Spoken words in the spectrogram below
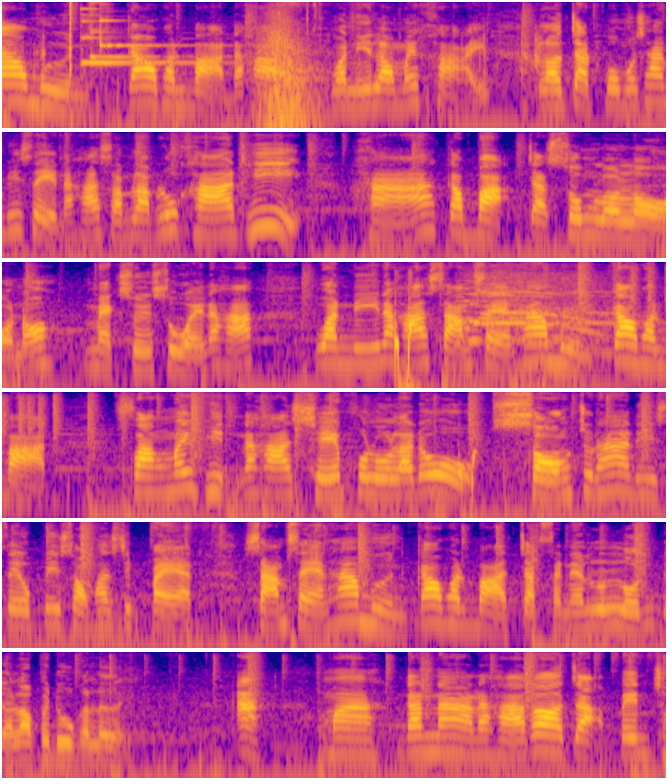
399,000 บาทนะคะ วันนี้เราไม่ขายเราจัดโปรโมชั่นพิเศษนะคะสำหรับลูกค้าที่หากระบะจัดทรงหล่อๆเนาะแม็กสวยๆนะคะ วันนี้นะคะ 359,000 บาท ฟังไม่ผิดนะคะเชฟโคโลราโด 2.5 ดีเซล ปี 2018 359,000 บาท จัดไฟแนนซ์ล้นๆ เดี๋ยวเราไปดูกันเลย อะ มาด้านหน้านะคะก็จะเป็นโฉ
